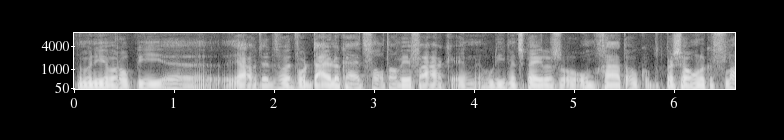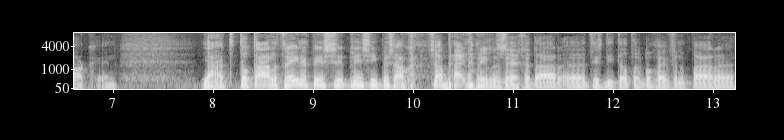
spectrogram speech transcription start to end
De manier waarop hij, eh, ja, het, woord duidelijkheid valt dan weer vaak. En hoe hij met spelers omgaat, ook op het persoonlijke vlak. En ja, het totale trainerprincipe zou ik, zou bijna willen zeggen. Daar, het is niet dat er nog even een paar,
